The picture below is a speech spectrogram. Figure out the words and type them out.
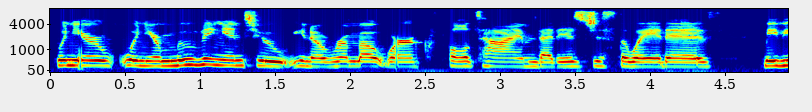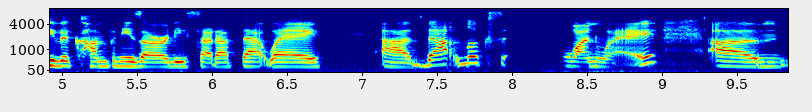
when you're when you're moving into you know remote work full time, that is just the way it is. Maybe the company's already set up that way. Uh, that looks one way. Um,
